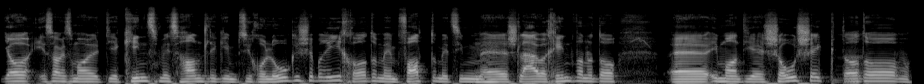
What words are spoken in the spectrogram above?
ja, ich sage es mal, die Kindsmisshandlung im psychologischen Bereich, oder? Mit dem Vater, mit seinem äh, schlauen Kind, das er da äh, immer an die Show schickt, oder?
